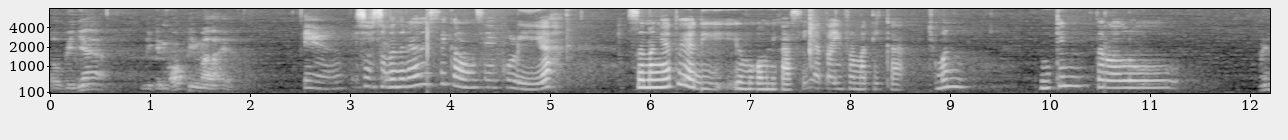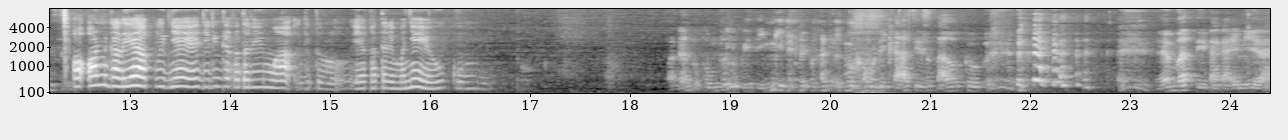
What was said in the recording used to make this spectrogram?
hobinya bikin kopi malah ya Iya, so, sebenarnya sih kalau misalnya kuliah senengnya tuh ya di ilmu komunikasi atau informatika. Cuman mungkin terlalu oh on kali ya akunya ya, jadi nggak keterima gitu loh. Ya keterimanya ya hukum. padahal hukum tuh lebih tinggi daripada ilmu komunikasi setahuku hebat nih kakak ini ya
